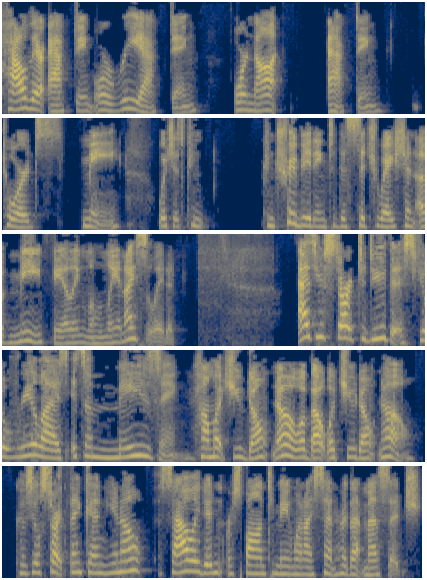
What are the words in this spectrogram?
how they're acting or reacting or not acting towards me, which is con- contributing to the situation of me feeling lonely and isolated. As you start to do this, you'll realize it's amazing how much you don't know about what you don't know. Because you'll start thinking, you know, Sally didn't respond to me when I sent her that message.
